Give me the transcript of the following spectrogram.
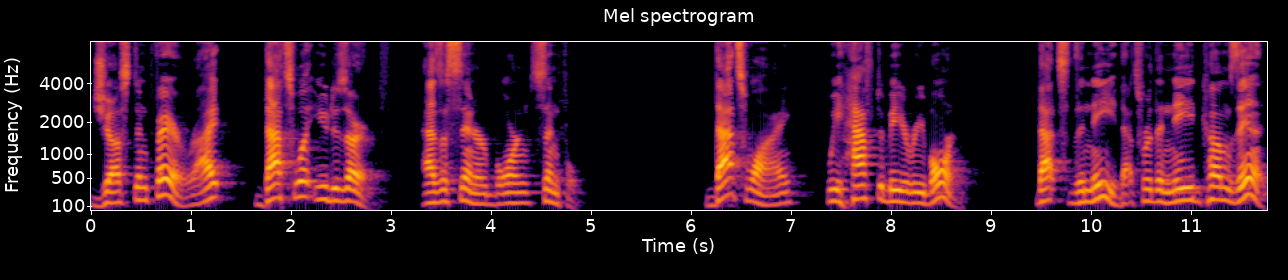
just and fair, right? That's what you deserve as a sinner born sinful. That's why we have to be reborn. That's the need. That's where the need comes in.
